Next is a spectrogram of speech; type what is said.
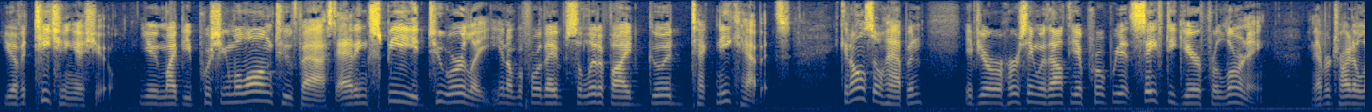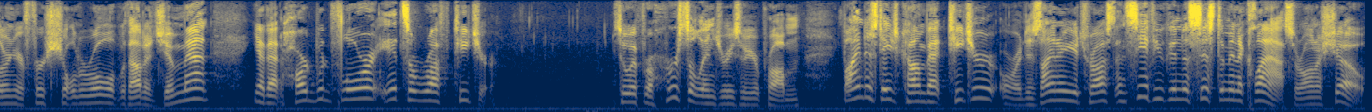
you have a teaching issue. You might be pushing them along too fast, adding speed too early, you know, before they've solidified good technique habits. It can also happen if you're rehearsing without the appropriate safety gear for learning. Never try to learn your first shoulder roll without a gym mat? Yeah, that hardwood floor, it's a rough teacher. So if rehearsal injuries are your problem, find a stage combat teacher or a designer you trust and see if you can assist them in a class or on a show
